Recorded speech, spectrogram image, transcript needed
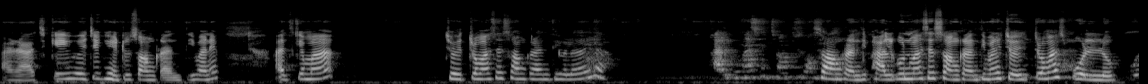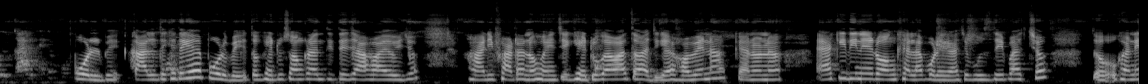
আর আজকেই হয়েছে ঘেঁটু সংক্রান্তি। মানে আজকে মা চৈত্র মাসের সংক্রান্তি হলো তাই না? সংক্রান্তি ফাল্গুন মাসের সংক্রান্তি মানে চৈত্র মাস পড়ল। পড়বে কাল থেকে থেকে পড়বে। তো ঘেঁটু সংক্রান্তিতে যা হয় ওই যে হাঁড়ি ফাটানো হয়েছে ঘেঁটু গাওয়া তো আজকে হবে না কেননা একই দিনে রং খেলা পড়ে গেছে বুঝতেই পারছ? তো ওখানে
